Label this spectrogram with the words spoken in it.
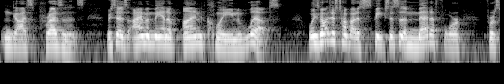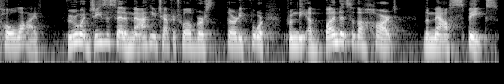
in God's presence. But he says, I am a man of unclean lips. Well, he's not just talking about his speech, this is a metaphor for his whole life. If you remember what Jesus said in Matthew chapter 12, verse 34, from the abundance of the heart, the mouth speaks.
